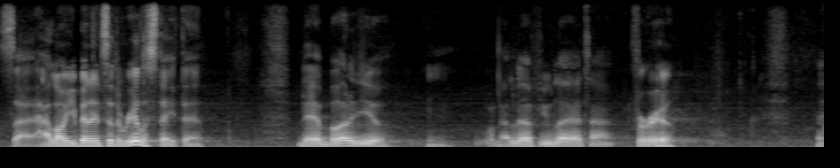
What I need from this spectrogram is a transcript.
So how long you been into the real estate then? That about a year. When I left you last time, For real? yeah,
